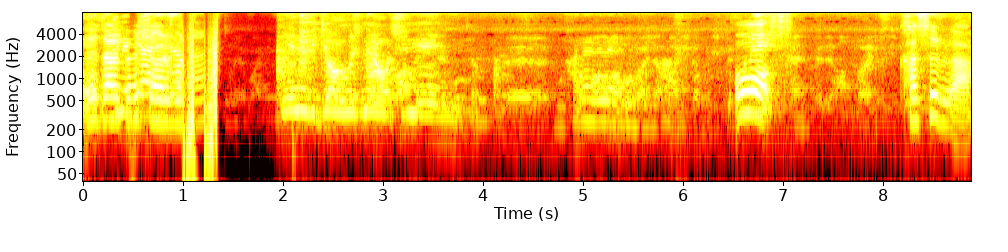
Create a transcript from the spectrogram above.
Evet arkadaşlar bu ne? Yeni videomuz ne olsun ne yayınlayacağım. Karar verelim. O kasırga.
